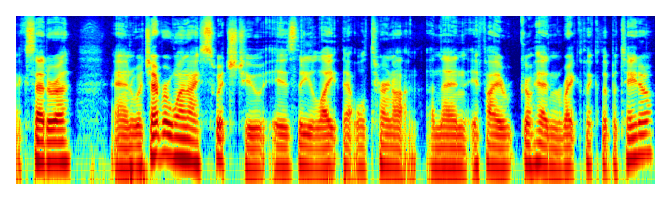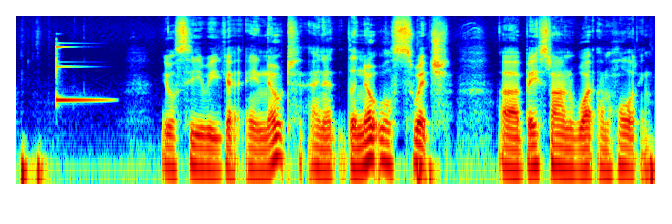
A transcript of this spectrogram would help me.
etc. And whichever one I switch to is the light that will turn on. And then if I go ahead and right click the potato, you'll see we get a note and it, the note will switch uh, based on what I'm holding.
